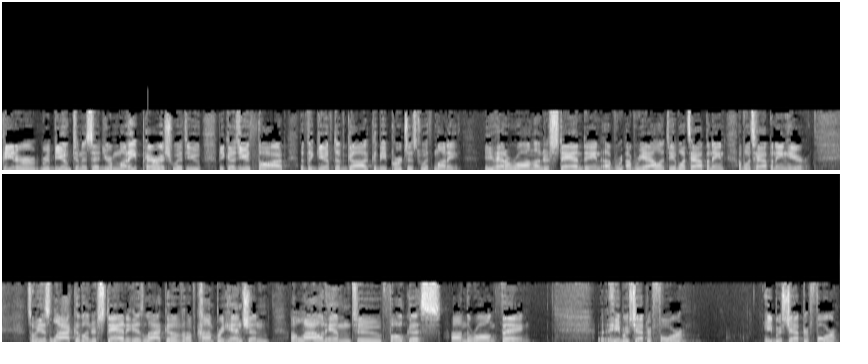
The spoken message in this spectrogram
Peter rebuked him and said, Your money perish with you because you thought that the gift of God could be purchased with money. You had a wrong understanding of, of reality, of what's happening, of what's happening here. So his lack of understanding, his lack of, of comprehension allowed him to focus on the wrong thing. Hebrews chapter 4, Hebrews chapter 4,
